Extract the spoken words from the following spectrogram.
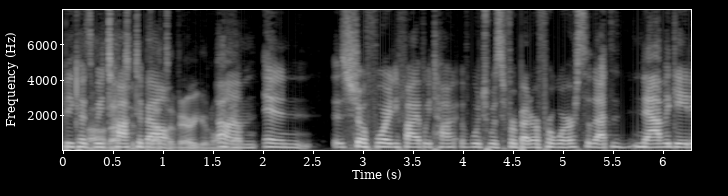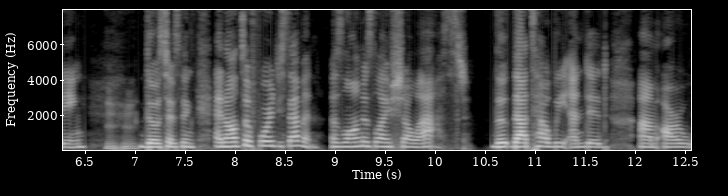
because we Oh, talked a- about that's a very good one, yeah. Um, in show 485 we talked which was for better or for worse so that's navigating Mm-hmm. those types of things and also 487 as long as life shall last Th- that's how we ended um, our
